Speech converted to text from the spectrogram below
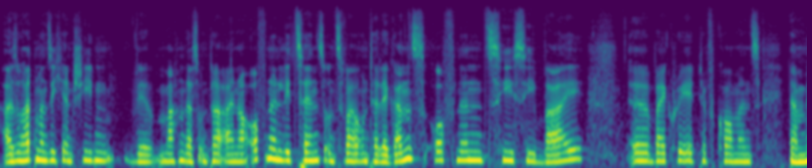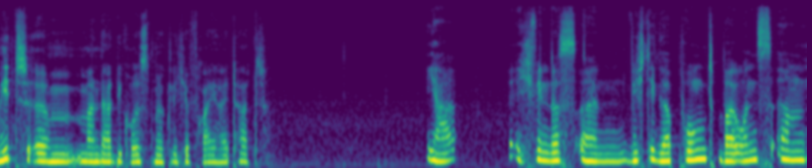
Also hat man sich entschieden, wir machen das unter einer offenen Lizenz und zwar unter der ganz offenen CC BY äh, bei Creative Commons, damit ähm, man da die größtmögliche Freiheit hat. Ja, ich finde das ein wichtiger Punkt bei uns. Ähm,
